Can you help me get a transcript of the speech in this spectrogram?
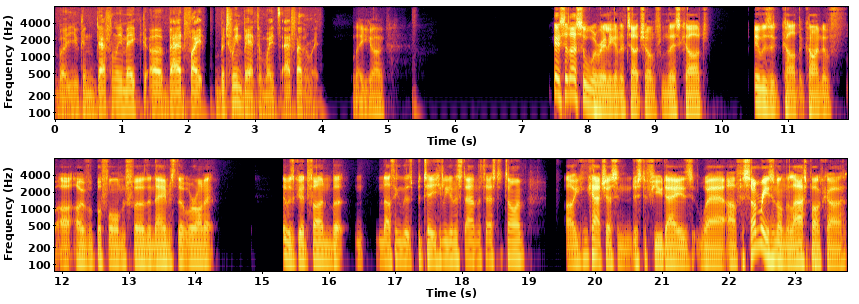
but you can definitely make a bad fight between bantamweights at featherweight. There you go. Okay, so that's all we're really going to touch on from this card. It was a card that kind of uh, overperformed for the names that were on it. It was good fun, but nothing that's particularly going to stand the test of time. Uh, you can catch us in just a few days. Where uh, for some reason on the last podcast,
